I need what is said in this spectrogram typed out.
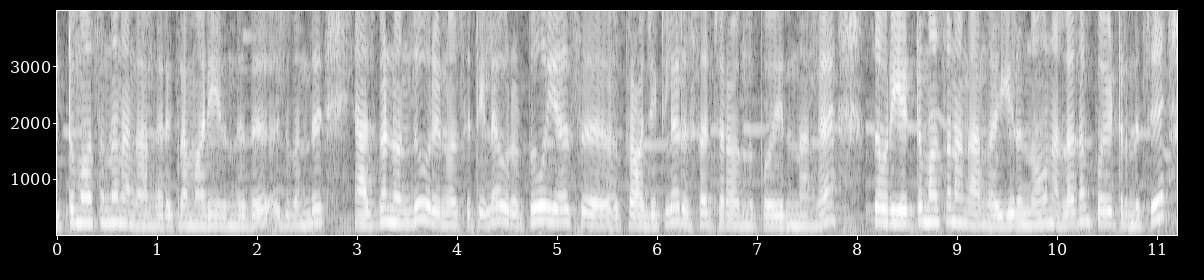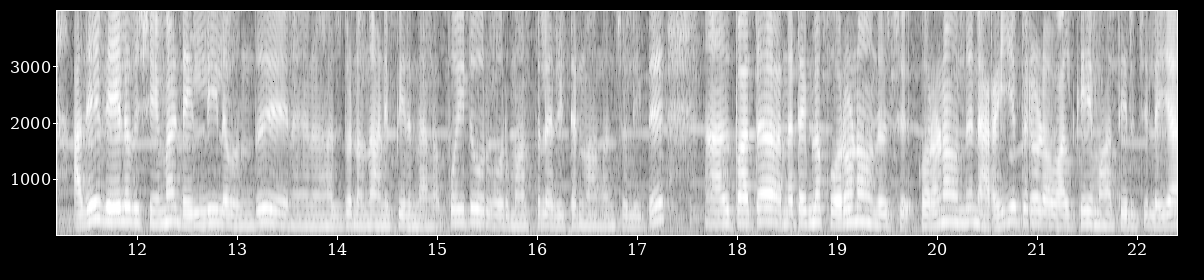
எட்டு மாதம் தான் நாங்கள் அங்கே இருக்கிற மாதிரி இருந்தது. இது வந்து என் ஹஸ்பண்ட் வந்து ஒரு யூனிவர்சிட்டியில் ஒரு டூ இயர்ஸ் ப்ராஜெக்டில் ரிசர்ச்சராக வந்து போயிருந்தாங்க. ஸோ ஒரு எட்டு மாதம் நாங்கள் அங்கே இருந்தோம். நல்லா தான் போயிட்டு இருந்துச்சு. அதே வேலை விஷயமா டெல்லியில் வந்து என் ஹஸ்பண்ட் வந்து அனுப்பியிருந்தாங்க. போயிட்டு ஒரு ஒரு மாதத்தில் ரிட்டர்ன் வாங்கன்னு சொல்லிட்டு அது பார்த்தா அந்த டைமில் கொரோனா வந்துருச்சு. கொரோனா வந்து நிறைய பேரோட வாழ்க்கையை மாற்றிருச்சு இல்லையா?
